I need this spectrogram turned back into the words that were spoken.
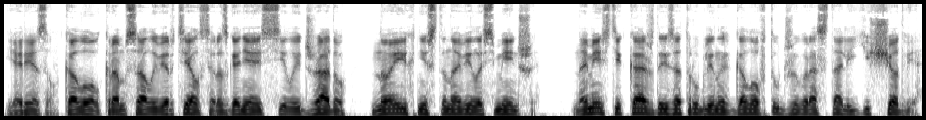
Я резал, колол, кромсал и вертелся, разгоняясь силой джаду, но их не становилось меньше. На месте каждой из отрубленных голов тут же вырастали еще две.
